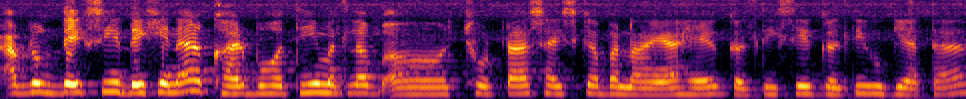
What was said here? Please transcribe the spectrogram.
आप लोग देख सी देखे ना घर बहुत ही मतलब छोटा साइज़ का बनाया है गलती से गलती हो गया था।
